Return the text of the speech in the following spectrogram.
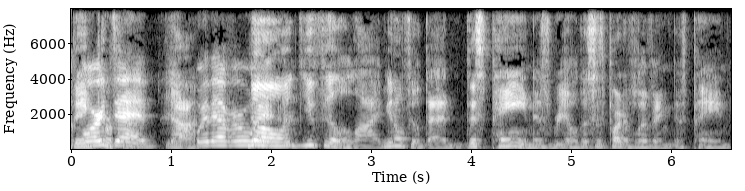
big or perform- dead. Yeah. Whatever. No, way. you feel alive. You don't feel dead. This pain is real. This is part of living. This pain.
